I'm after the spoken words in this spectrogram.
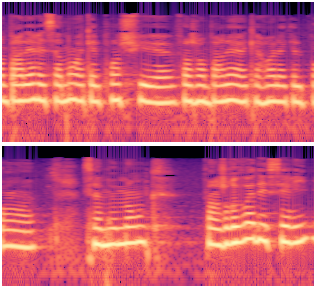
en parlait récemment à quel point je suis. euh, Enfin, j'en parlais à Carole à quel point euh, ça me manque. Enfin, je revois des séries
